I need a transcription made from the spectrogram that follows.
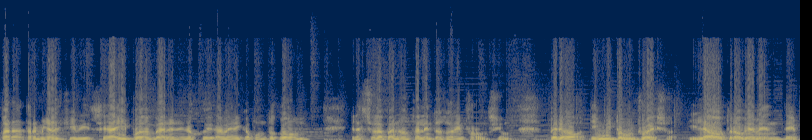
para terminar de escribirse. Ahí pueden ver en el ojo de en la solapa de nuevos talentos, toda la información. Pero invito mucho a eso. Y la otra, obviamente,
